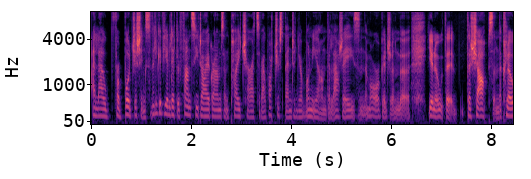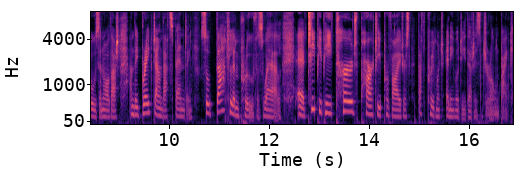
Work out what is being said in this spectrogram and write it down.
allow for budgeting. So they'll give you little fancy diagrams and pie charts about what you're spending your money on, the lattes and the mortgage and the, you know, the the shops and the clothes and all that. And they break down that spending. So that'll improve as well. Uh, TPP, third party providers, that's pretty much anybody that isn't your own bank.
